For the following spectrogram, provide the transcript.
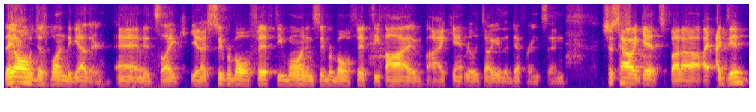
they all just blend together. And yeah. it's like, you know, Super Bowl 51 and Super Bowl 55, I can't really tell you the difference. And it's just how it gets. But uh, I, I did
